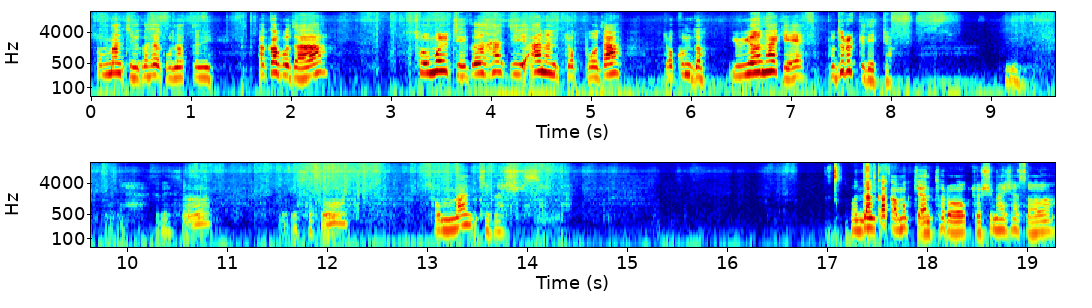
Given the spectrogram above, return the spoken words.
손만 제거하고 났더니 아까보다 솜을 제거하지 않은 쪽보다 조금 더 유연하게 부드럽게 됐죠. 음. 그래서 여기서도 손만 제거하시겠습니다. 원단 깎아 먹지 않도록 조심하셔서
